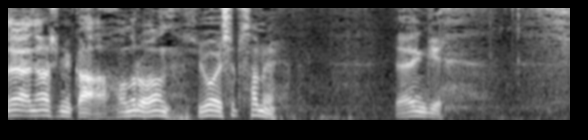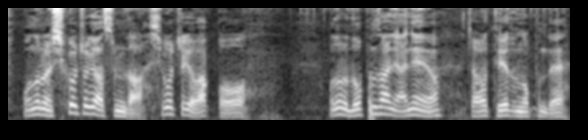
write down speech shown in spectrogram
네, 안녕하십니까. 오늘은 6월 13일 여행기. 오늘은 시골 쪽에 왔습니다. 시골 쪽에 왔고, 오늘은 높은 산이 아니에요. 저 뒤에도 높은데,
